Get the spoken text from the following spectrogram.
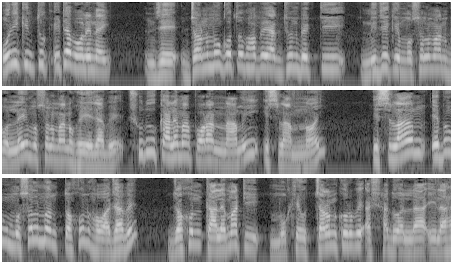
উনি কিন্তু এটা বলে নাই যে জন্মগতভাবে একজন ব্যক্তি নিজেকে মুসলমান বললেই মুসলমান হয়ে যাবে। শুধু কালেমা পড়ার নামই ইসলাম নয় ইসলাম এবং মুসলমান তখন হওয়া যাবে যখন কালেমাটি মুখে উচ্চারণ করবে আসাদু আল্লাহ ইলাহ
